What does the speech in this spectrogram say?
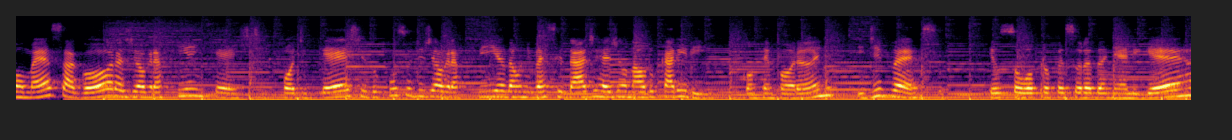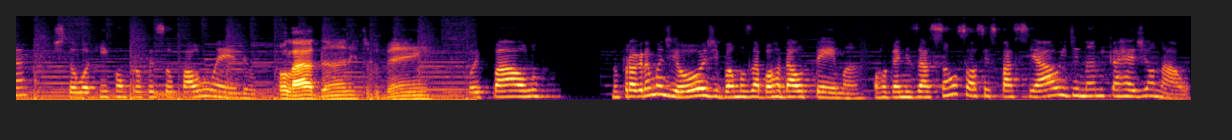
Começa agora Geografia em Cast, podcast do curso de Geografia da Universidade Regional do Cariri, contemporâneo e diverso. Eu sou a professora Daniele Guerra, estou aqui com o professor Paulo Wendel. Olá, Dani, tudo bem? Oi, Paulo. No programa de hoje, vamos abordar o tema Organização Socioespacial e Dinâmica Regional,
